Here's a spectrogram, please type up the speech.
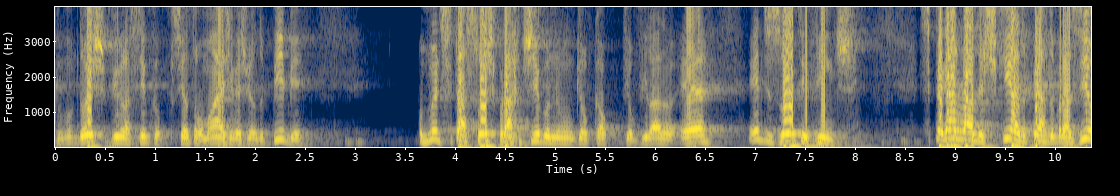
2,5% ou mais de investimento do PIB, o número de citações por artigo no, que, eu, que, eu, vi lá no, é entre 18 e 20. Se pegar do lado esquerdo, perto do Brasil,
